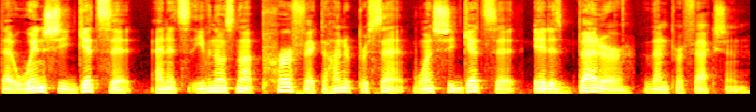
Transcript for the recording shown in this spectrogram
that when she gets it, and it's even though it's not perfect 100% once she gets it it is better than perfection.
